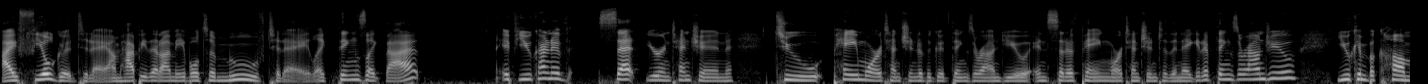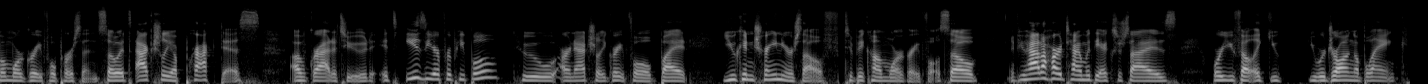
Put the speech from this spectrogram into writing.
i feel good today. I'm happy that i'm able to move today. Like things like that. If you kind of set your intention to pay more attention to the good things around you instead of paying more attention to the negative things around you, you can become a more grateful person. So it's actually a practice of gratitude. It's easier for people who are naturally grateful, but you can train yourself to become more grateful. So if you had a hard time with the exercise or you felt like you you were drawing a blank,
